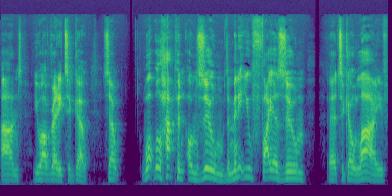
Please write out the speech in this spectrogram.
and you are ready to go. So what will happen on Zoom the minute you fire Zoom uh, to go live,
